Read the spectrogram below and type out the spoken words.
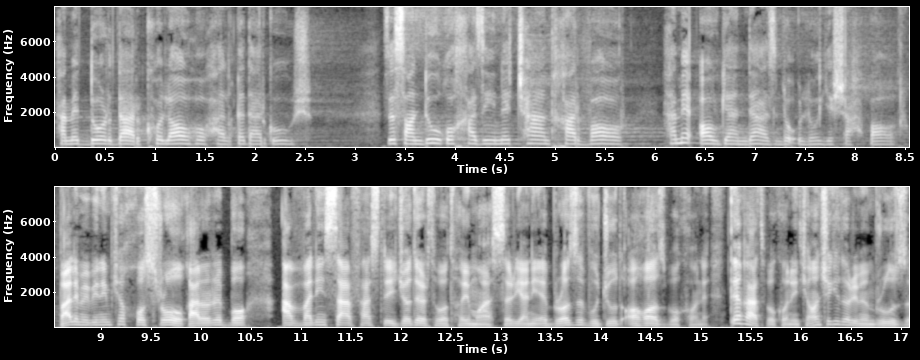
همه دور در کلاه و حلقه در گوش. ز صندوق و خزینه چند خروار همه آگنده از لؤلؤی شهوار بله می‌بینیم که خسرو قراره با اولین سرفصل ایجاد ارتباط های موثر یعنی ابراز وجود آغاز بکنه. دقت بکنید که آنچه که داریم امروز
